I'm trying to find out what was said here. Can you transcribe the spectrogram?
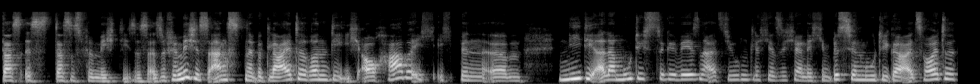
das ist, das ist für mich dieses. Also für mich ist Angst eine Begleiterin, die ich auch habe. Ich, ich bin ähm, nie die allermutigste gewesen, als Jugendliche sicherlich ein bisschen mutiger als heute.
